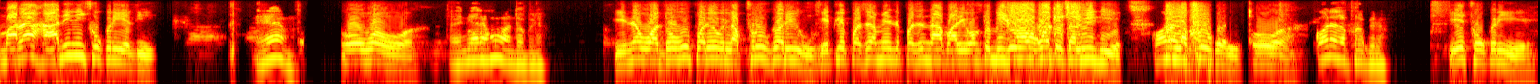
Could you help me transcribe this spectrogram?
મારા હારી ની છોકરી હતી. એમ? ઓવો ઓવો ત્યારે શું વાંધો પડ્યો? એને વધુ હું પડ્યો લફરું કર્યું? એટલે પછી અમે પછી ના પાડી. આમ તો બીજો વાગો તો ચલવી દઈએ કોણે? લફડું કર્યું. ઓવે. કોને લફડું કર્યું? એ છોકરી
